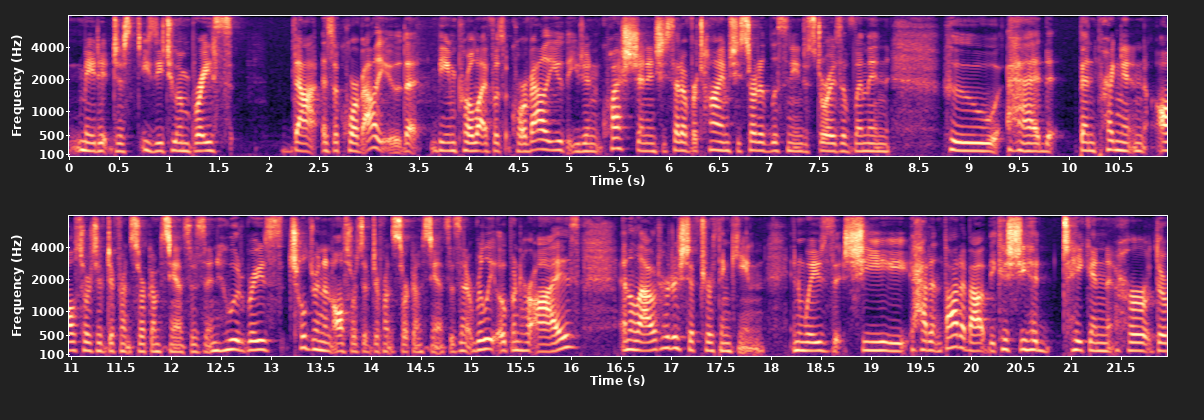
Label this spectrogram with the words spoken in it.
made it just easy to embrace that as a core value, that being pro life was a core value that you didn't question. And she said over time, she started listening to stories of women who had been pregnant in all sorts of different circumstances and who would raise children in all sorts of different circumstances. And it really opened her eyes and allowed her to shift her thinking in ways that she hadn't thought about because she had taken her, the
